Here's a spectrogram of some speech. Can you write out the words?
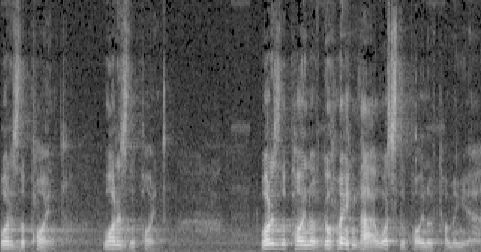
What is the point? What is the point? What is the point of going there? What's the point of coming here?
